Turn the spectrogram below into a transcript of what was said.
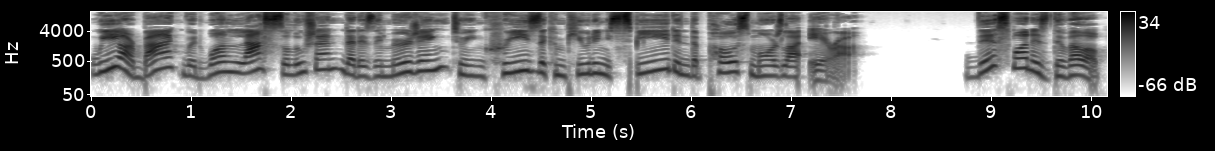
We are back with one last solution that is emerging to increase the computing speed in the post Moore's Law era. This one is developed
